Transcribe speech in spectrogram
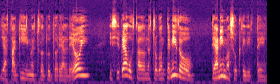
Y hasta aquí nuestro tutorial de hoy. Y si te ha gustado nuestro contenido, te animo a suscribirte.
